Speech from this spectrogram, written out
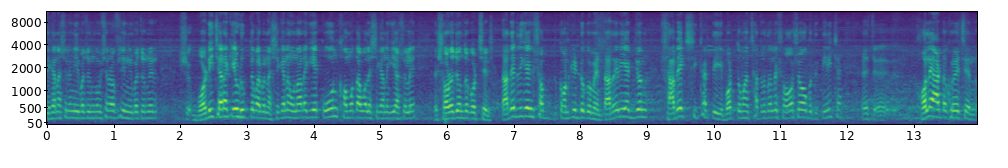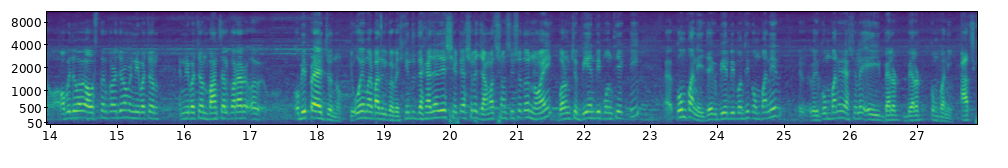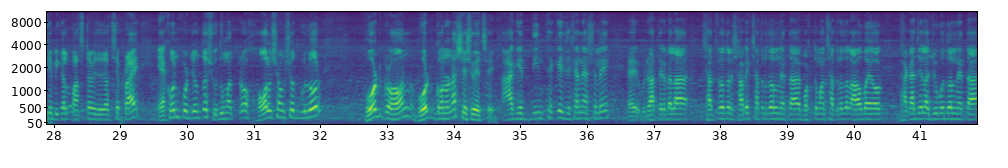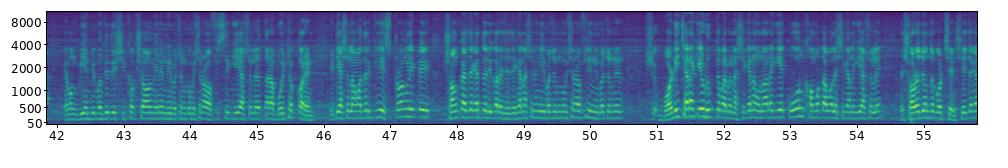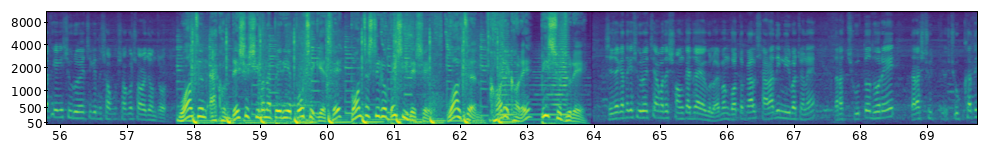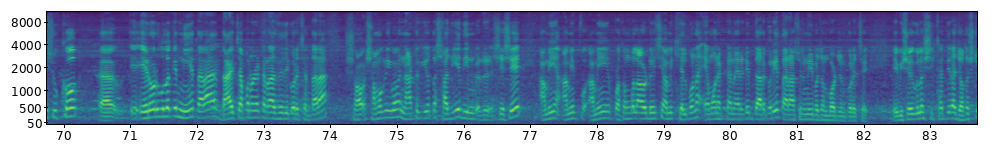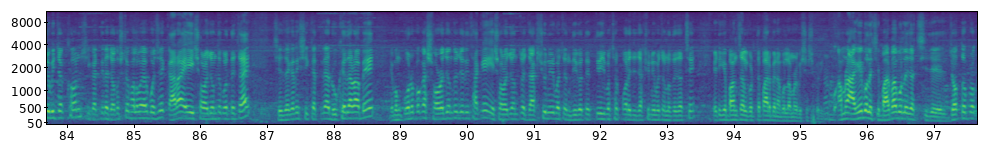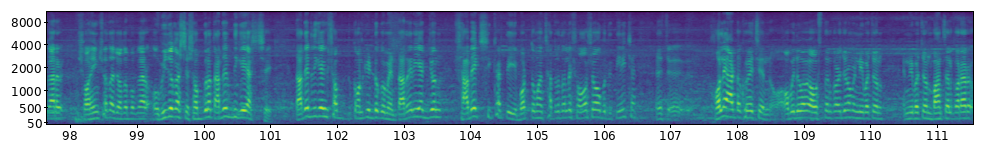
যেখানে আসলে নির্বাচন কমিশনের অফিসে নির্বাচনের বডি ছাড়া কেউ ঢুকতে পারবে না। সেখানে ওনারা গিয়ে কোন ক্ষমতা বলে সেখানে গিয়ে আসলে ষড়যন্ত্র করছেন। তাদের দিকে সব কনক্রিট ডকুমেন্ট তাদেরই একজন সাবেক শিক্ষার্থী, বর্তমান ছাত্রদলের সহসভাপতি, তিনি হলে আটক হয়েছেন অবৈধভাবে অবস্থান করার জন্য নির্বাচন নির্বাচন বানচাল করার অভিপ্রায়ের জন্য। ওএমআর বাতিল করবে। কিন্তু দেখা যায় যে সেটা আসলে জামাত সংশ্লিষ্ট নয়, বরঞ্চ বিএনপি পন্থী একটি কোম্পানি, যে বিএনপি পন্থী কোম্পানির কোম্পানির আসলে এই ব্যালট ব্যালট কোম্পানি। আজকে বিকাল পাঁচটা বেজে যাচ্ছে প্রায়। এখন পর্যন্ত শুধুমাত্র হল সংসদগুলোর ভোট গ্রহণ, ভোট গণনা শেষ হয়েছে। আগের দিন থেকে যেখানে আসলে রাতের বেলা ছাত্রদল, সাবেক ছাত্রদল নেতা, বর্তমান ছাত্রদল আহ্বায়ক, ঢাকা জেলা যুবদল নেতা এবং বিএনপি পন্থী দুই শিক্ষক সহ মিলে নির্বাচন কমিশনের অফিসে গিয়ে আসলে তারা বৈঠক করেন। এটি আসলে আমাদেরকে স্ট্রংলি একটি শঙ্কার জায়গা তৈরি করে যে যেখানে আসলে নির্বাচন কমিশনের অফিসে নির্বাচনের বডি ছাড়া কেউ ঢুকতে পারবে না। সেখানে ওনারা গিয়ে কোন ক্ষমতা বলে সেখানে গিয়ে আসলে ষড়যন্ত্র করছেন, সেই জায়গা থেকে শুরু হয়েছে কিন্তু সক- সকল ষড়যন্ত্র। ওয়ালটন এখন দেশের সীমানা পেরিয়ে পৌঁছে গিয়েছে পঞ্চাশটিরও বেশি দেশে। ওয়ালটন ঘরে ঘরে বিশ্বজুড়ে সে জায়গা থেকে শুরু হচ্ছে আমাদের সংখ্যার জায়গাগুলো এবং গতকাল সারাদিন নির্বাচনে তারা ছুতো ধরে তারা সুখ্যাতি সূক্ষ্ম এরোরগুলোকে নিয়ে তারা দায় চাপানোর একটা রাজনীতি করেছেন। তারা সামগ্রিকভাবে নাটকীয়তা সাজিয়ে দিন শেষে আমি আমি আমি প্রথম বলে আউট হয়েছি, আমি খেলব না, এমন একটা ন্যারেটিভ দাঁড় করিয়ে তারা আসলে নির্বাচন বর্জন করেছে। এই বিষয়গুলো শিক্ষার্থীরা যথেষ্ট বিচক্ষণ, শিক্ষার্থীরা যথেষ্ট ভালোভাবে বোঝে কারা এই ষড়যন্ত্র করতে চায়। সে জায়গাতে শিক্ষার্থীরা রুখে দাঁড়াবে এবং কোনো প্রকার ষড়যন্ত্র যদি থাকে, এই ষড়যন্ত্র জাকসু নির্বাচন দীর্ঘ তেত্রিশ বছর পরে যে জাকসু নির্বাচন হতে যাচ্ছে, এটিকে বানচাল করতে পারবে না বলে আমরা বিশ্বাস করি। আমরা আগে বলেছি, বারবার বলে যাচ্ছি যে যত প্রকার সহিংসতা, যত প্রকার অভিযোগ আসছে, সবগুলো তাদের দিকেই আসছে। তাদের দিকে সব কনক্রিট ডকুমেন্ট তাদেরই একজন সাবেক শিক্ষার্থী, বর্তমান ছাত্রদলের সহসভাপতি, তিনি হলে আটক হয়েছেন, অবৈধভাবে অবস্থান করার জন্য নির্বাচন নির্বাচন বানচাল করার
